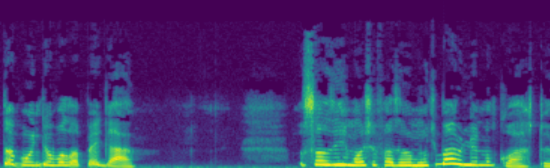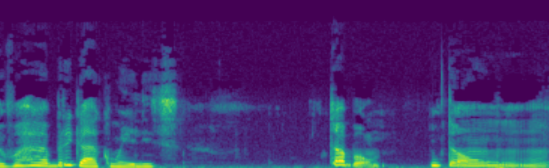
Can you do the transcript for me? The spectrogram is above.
Tá bom, então eu vou lá pegar. Os seus irmãos estão fazendo muito barulho no quarto. Eu vou brigar com eles. Tá bom. Então.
